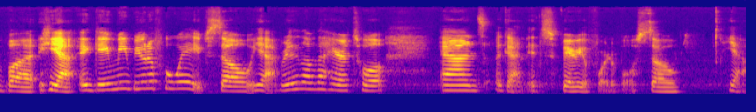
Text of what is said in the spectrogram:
But yeah, it gave me beautiful waves. So yeah, really love the hair tool. And again, it's very affordable. So yeah.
